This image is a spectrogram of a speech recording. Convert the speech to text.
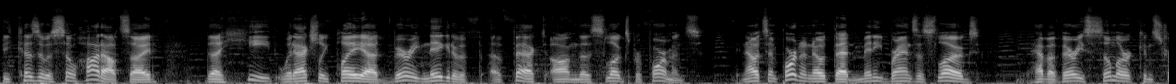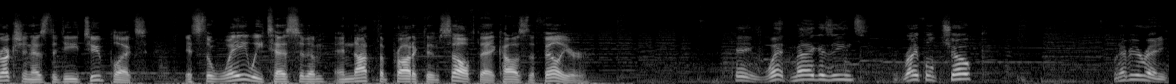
because it was so hot outside, the heat would actually play a very negative effect on the slug's performance. Now it's important to note that many brands of slugs have a very similar construction as the DDupleks. It's the way we tested them and not the product itself that caused the failure. Okay, wet magazines, rifle choke. Whenever you're ready.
